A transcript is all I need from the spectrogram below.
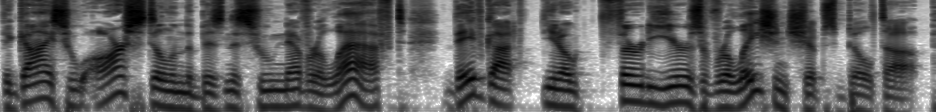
the guys who are still in the business who never left, they've got, you know, 30 years of relationships built up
